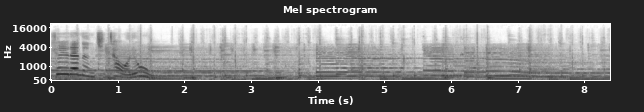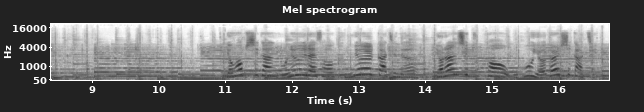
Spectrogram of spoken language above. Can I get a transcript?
휴일에는 주차 어려움. 영업시간 월요일에서 금요일까지는 11시부터 오후 8시까지.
